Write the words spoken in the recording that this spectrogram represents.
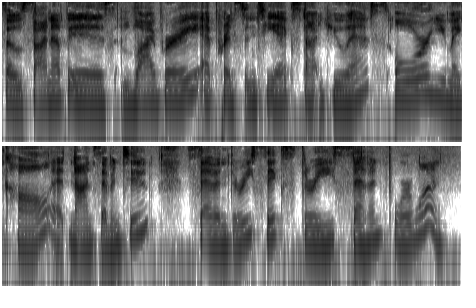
So sign up is library at princetontx.us or you may call at 972 736 3741.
